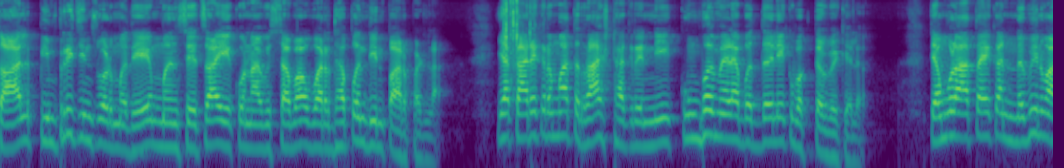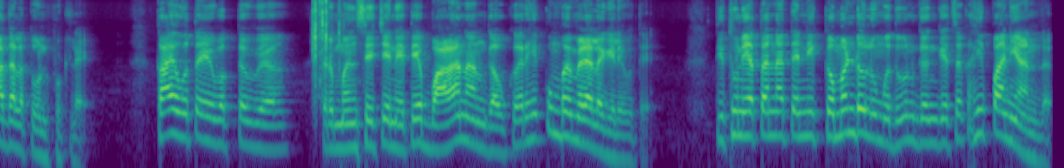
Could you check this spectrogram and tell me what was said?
काल पिंपरी चिंचवडमध्ये मनसेचा एकोणाविसावा वर्धापन दिन पार पडला. या कार्यक्रमात राज ठाकरेंनी कुंभमेळ्याबद्दल एक वक्तव्य केलं. त्यामुळं आता एका नवीन वादाला तोंड फुटलं आहे काय होतं हे वक्तव्य? तर मनसेचे नेते बाळा नांदगावकर हे कुंभमेळ्याला गेले होते. तिथून येताना त्यांनी कमंडलूमधून गंगेचं काही पाणी आणलं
